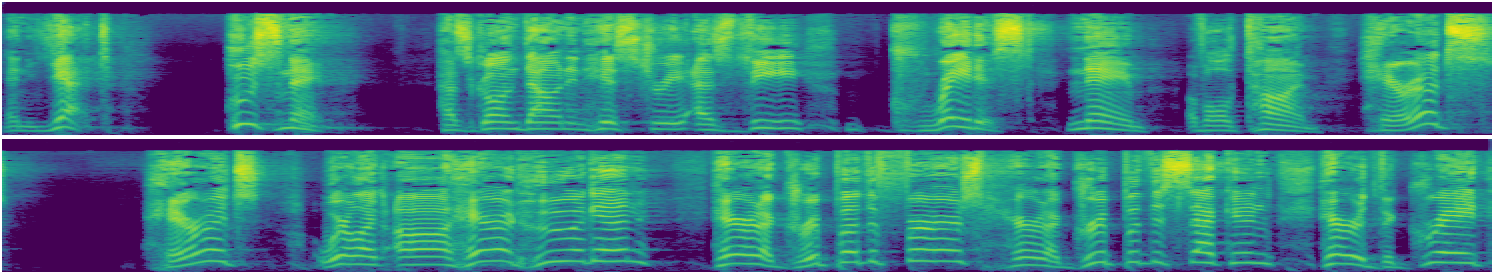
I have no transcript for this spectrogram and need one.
And yet, whose name has gone down in history as the greatest name of all time? Herod's? Herod's? We're like, uh, Herod who again? Herod Agrippa the first, Herod Agrippa the second, Herod the Great,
